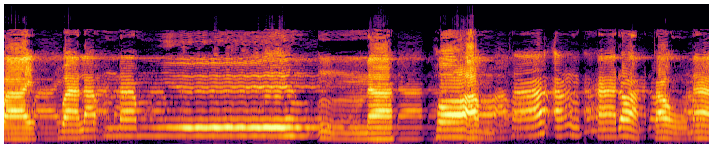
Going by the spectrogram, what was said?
วายว่าลำนำยืนนะพร้อมท้าอังคาดอกเก่านา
